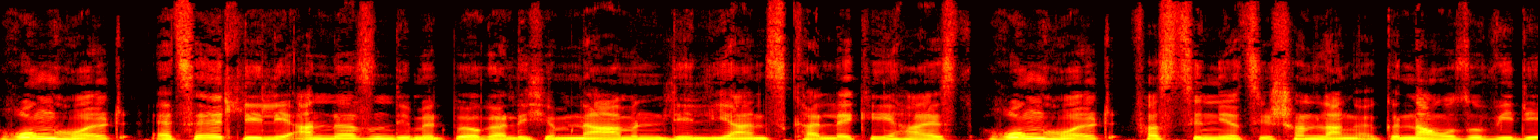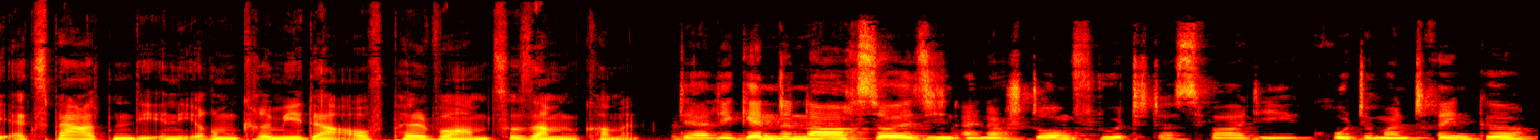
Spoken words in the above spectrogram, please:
Rungholt erzählt Lili Andersen, die mit bürgerlichem Namen Lilian Skalecki heißt. Rungholt fasziniert sie schon lange, genauso wie die Experten, die in ihrem Krimi da auf Pellworm zusammenkommen. Der Legende nach soll sie in einer Sturmflut, das war die Grotemann-Tränke,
